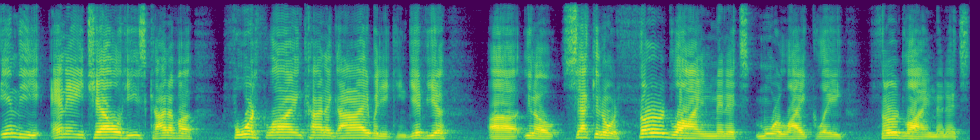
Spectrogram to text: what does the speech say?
In the NHL, he's kind of a fourth line kind of guy, but he can give you, uh, you know, second or third line minutes more likely, third line minutes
